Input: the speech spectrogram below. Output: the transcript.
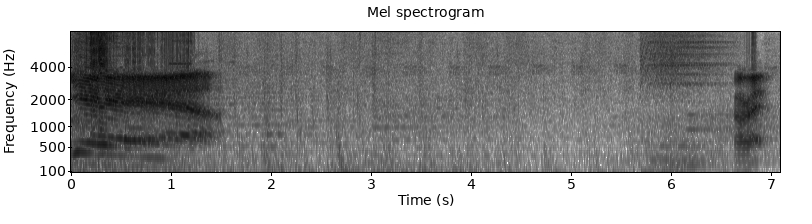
Yeah! Alright.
